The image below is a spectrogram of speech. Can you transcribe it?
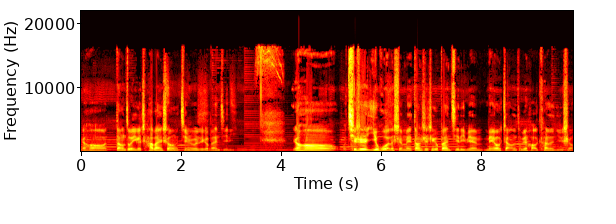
然后当做一个插班生进入这个班级里。然后其实以我的审美，当时这个班级里边没有长得特别好看的女生，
